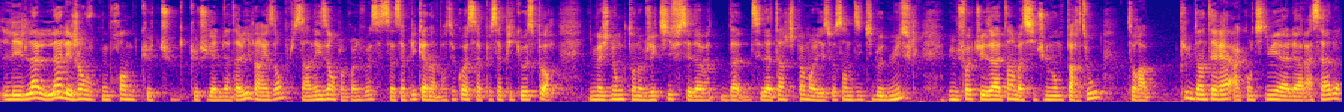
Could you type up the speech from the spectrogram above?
les, là, là, les gens vont comprendre que tu, que tu gagnes bien ta vie, par exemple. C'est un exemple, encore une fois, ça, s'applique à n'importe quoi. Ça peut s'appliquer au sport. Imaginons que ton objectif, c'est d'atteindre, je sais pas moi, les 70 kg de muscles. Une fois que tu les as atteints, bah, si tu le montes partout, tu auras d'intérêt à continuer à aller à la salle.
